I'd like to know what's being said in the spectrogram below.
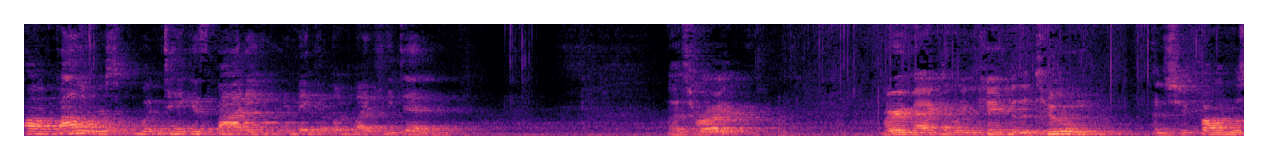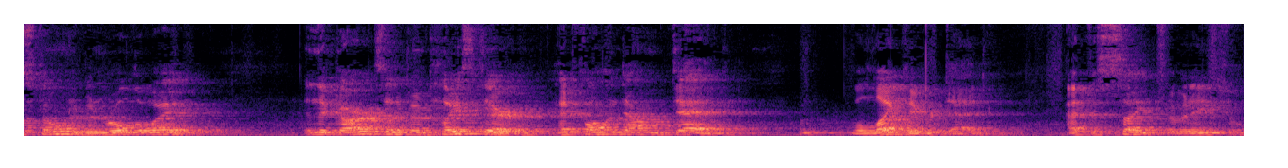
uh, followers wouldn't take his body and make it look like he did. That's right. Mary Magdalene came to the tomb, and she found the stone had been rolled away. And the guards that had been placed there had fallen down dead, well, like they were dead, at the sight of an angel.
